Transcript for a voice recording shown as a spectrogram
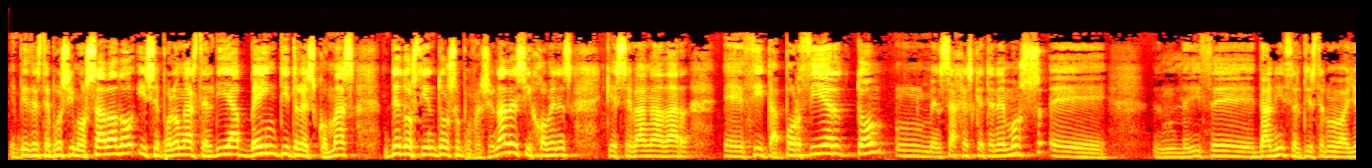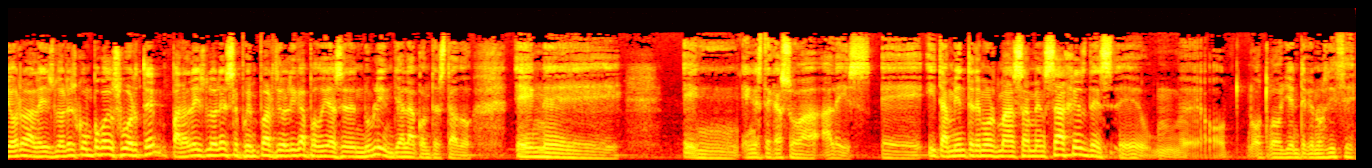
Empieza este próximo sábado y se prolonga hasta el día 23 con más de 200 profesionales y jóvenes que se van a dar eh, cita. Por cierto, mm, mensajes que tenemos. Eh, le dice Dani, celtista de Nueva York, a Leis Lores, con un poco de suerte, para Leis Lores el primer partido de liga podría ser en Dublín, ya le ha contestado. En, eh, en, en este caso a, a Leis. Eh, y también tenemos más mensajes de eh, eh, otro oyente que nos dice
